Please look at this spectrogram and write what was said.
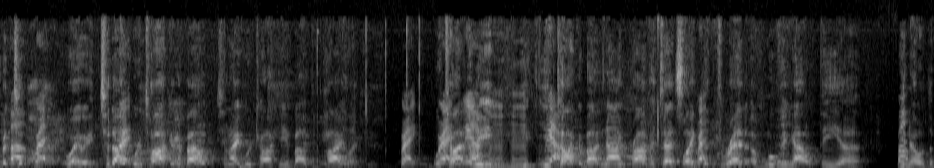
but, but- to- right. wait, wait, tonight Right. we're talking about, tonight we're talking about the pilot. Right, We're right. talking, we I are. mean, you- We you are. talk about nonprofits, that's like the Right. threat of moving out the, uh, you Well- know, the,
